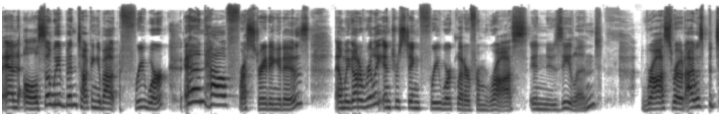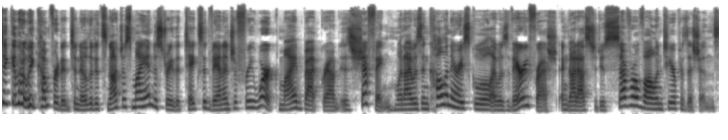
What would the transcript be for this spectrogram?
And also, we've been talking about free work and how frustrating it is. And we got a really interesting free work letter from Ross in New Zealand. Ross wrote, I was particularly comforted to know that it's not just my industry that takes advantage of free work. My background is chefing. When I was in culinary school, I was very fresh and got asked to do several volunteer positions.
